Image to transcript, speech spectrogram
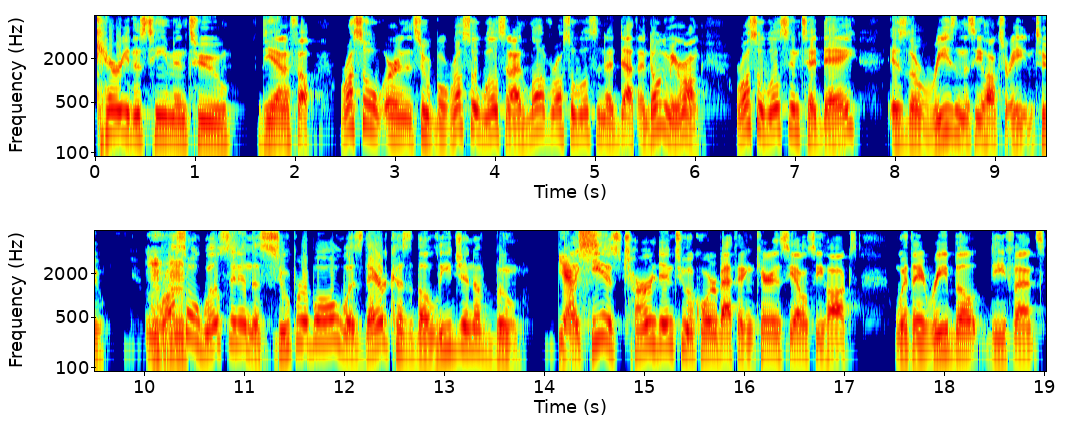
carry this team into the NFL. Russell or in the Super Bowl, Russell Wilson. I love Russell Wilson to death. And don't get me wrong, Russell Wilson today is the reason the Seahawks are eight and 2 mm-hmm. Russell Wilson in the Super Bowl was there because of the Legion of Boom. Yes. Like he has turned into a quarterback that can carry the Seattle Seahawks with a rebuilt defense,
